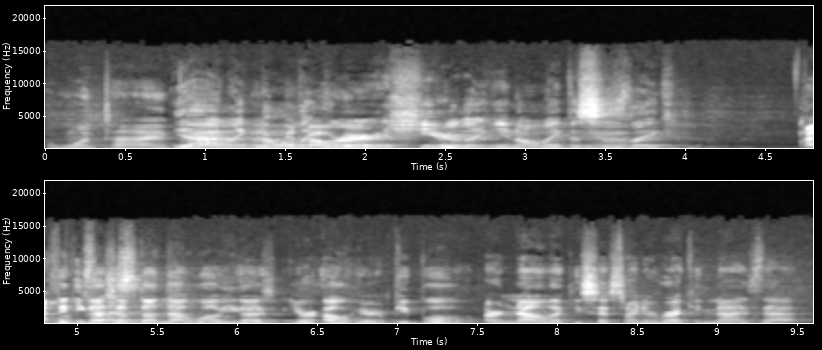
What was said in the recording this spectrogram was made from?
one time. yeah like no like we're here like you know like this Yeah. is like I think we're you guys have done that well. You guys, you're out here. People are now, like you said, starting to recognize that.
